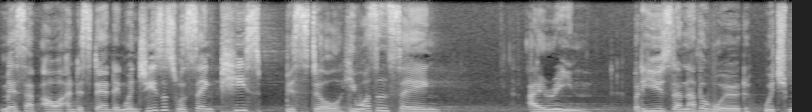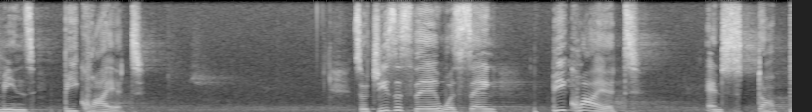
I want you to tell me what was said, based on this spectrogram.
mess up our understanding. When Jesus was saying, "Peace, be still," he wasn't saying eirene, but he used another word which means be quiet. So Jesus there was saying, be quiet and stop.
